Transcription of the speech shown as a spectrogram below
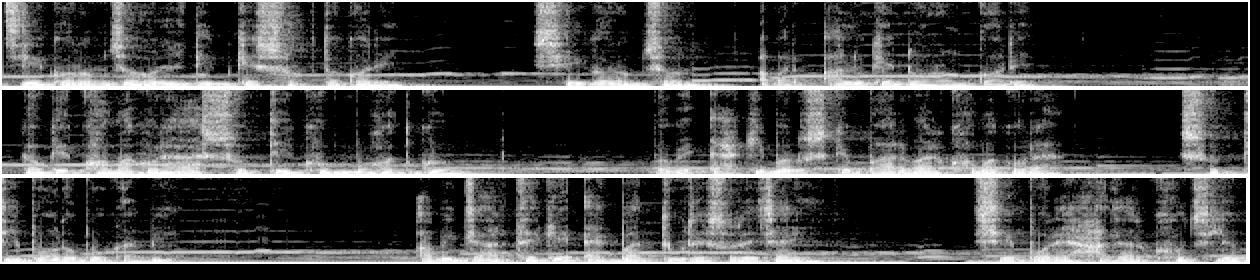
যে গরম জল ডিমকে শক্ত করে সেই গরম জল আবার আলুকে নরম করে। কাউকে ক্ষমা করা সত্যিই খুব মহৎ গুণ। তবে একই মানুষকে বারবার ক্ষমা করা সত্যি বড় বোকামি। আমি যার থেকে একবার দূরে সরে যাই, সে পরে হাজার খুঁজলেও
